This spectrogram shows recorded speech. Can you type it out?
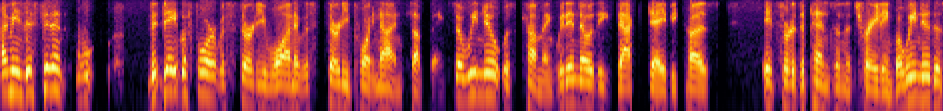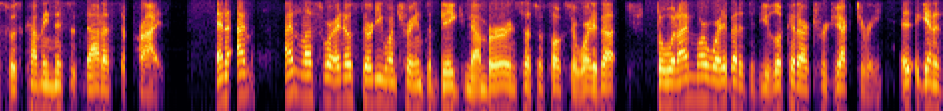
I mean, this didn't. The day before it was 31. It was 30.9 something. So we knew it was coming. We didn't know the exact day because it sort of depends on the trading. But we knew this was coming. This is not a surprise. And I'm I'm less worried. I know 31 trillion is a big number, and so that's what folks are worried about. But what I'm more worried about is if you look at our trajectory, again, as,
